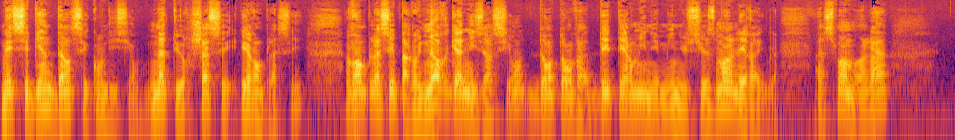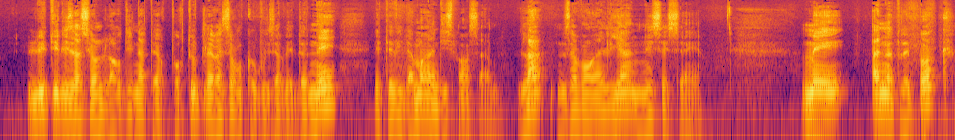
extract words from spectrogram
Mais c'est bien dans ces conditions. Nature chassée et remplacée, remplacée par une organisation dont on va déterminer minutieusement les règles. À ce moment-là, l'utilisation de l'ordinateur, pour toutes les raisons que vous avez données, est évidemment indispensable. Là, nous avons un lien nécessaire. Mais à notre époque,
